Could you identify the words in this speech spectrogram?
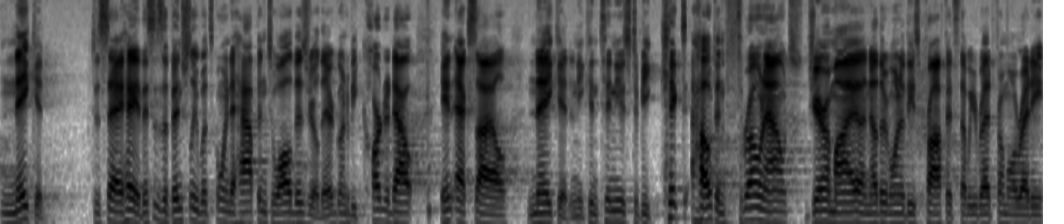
naked to say, hey, this is eventually what's going to happen to all of Israel. They're going to be carted out in exile naked. And he continues to be kicked out and thrown out. Jeremiah, another one of these prophets that we read from already,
